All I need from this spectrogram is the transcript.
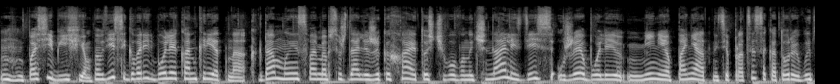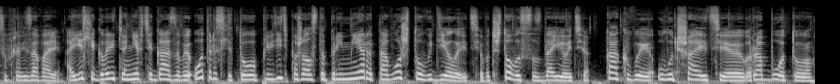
Угу, спасибо, Ефим. Но если говорить более конкретно, когда мы с вами обсуждали ЖКХ и то, с чего вы начинали, здесь уже более-менее понятны те процессы, которые вы цифровизовали. А если говорить о нефтегазовой отрасли, то приведите, пожалуйста, примеры того, что вы делаете. Вот что вы создаете? Как вы улучшаете работу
